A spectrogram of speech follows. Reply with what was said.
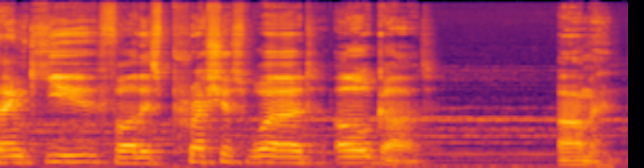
Thank you for this precious word, O God. Amen.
